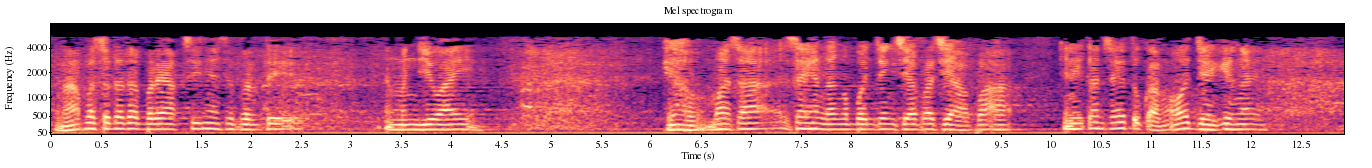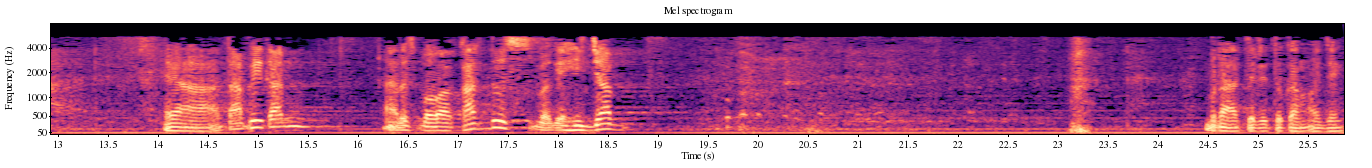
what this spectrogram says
Kenapa saudara bereaksinya seperti yang menjiwai? Ya masa saya nggak ngebonceng siapa-siapa? Ini kan saya tukang ojek ya gak ya tapi kan harus bawa kardus sebagai hijab berarti di tukang ojek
